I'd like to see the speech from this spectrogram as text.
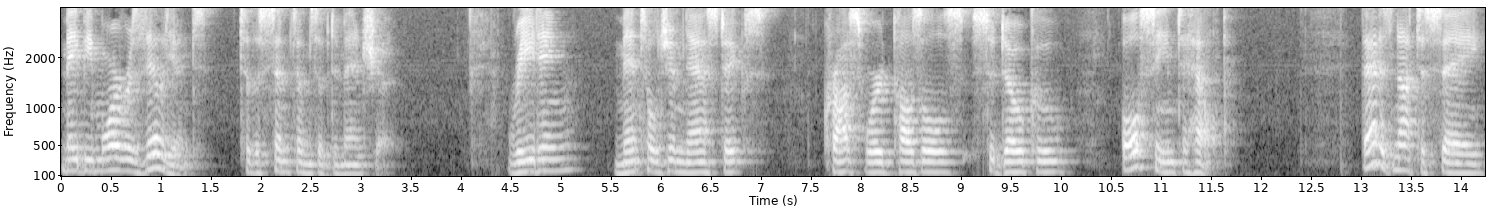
may be more resilient to the symptoms of dementia reading, mental gymnastics, crossword puzzles, Sudoku, all seem to help. That is not to say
